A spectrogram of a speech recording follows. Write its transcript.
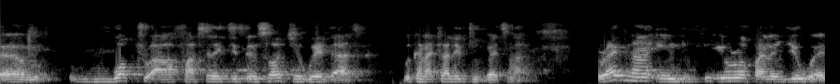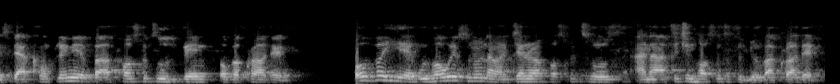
um, walk through our facilities in such a way that we can actually do better. Right now in Europe and in US, they are complaining about hospitals being overcrowded. Over here, we've always known our general hospitals and our teaching hospitals to be overcrowded.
